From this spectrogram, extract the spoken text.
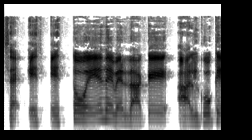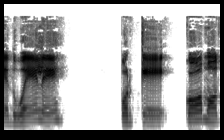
O sea, esto es de verdad que algo que duele porque como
